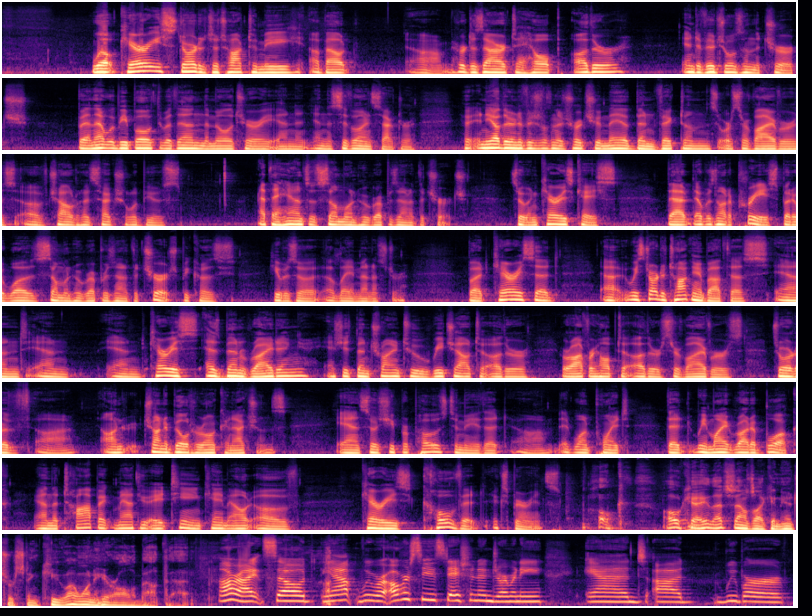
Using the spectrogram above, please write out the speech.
Well, Carrie started to talk to me about um, her desire to help other individuals in the church, but and that would be both within the military and in the civilian sector. Any other individuals in the church who may have been victims or survivors of childhood sexual abuse at the hands of someone who represented the church. So in Carrie's case, that, that was not a priest, but it was someone who represented the church because he was a, a lay minister. But Carrie said, uh, we started talking about this, and and and Carrie has been writing, and she's been trying to reach out to other or offer help to other survivors, sort of uh, on trying to build her own connections. And so she proposed to me that uh, at one point that we might write a book, and the topic Matthew 18 came out of Carrie's COVID experience. Okay, that sounds like an interesting cue. I want to hear all about that. All right. So, yeah, we were overseas stationed in Germany, and uh, we were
